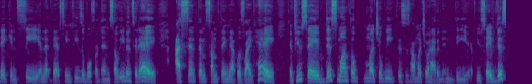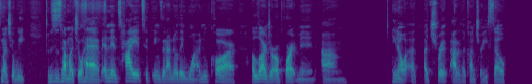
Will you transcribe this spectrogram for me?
they can see and that, that seem feasible for them. So even today, I sent them something that was like, hey, if you save this month of much a week, this is how much you'll have at the end of the year. If you save this much a week, this is how much you'll have. And then tie it to things that I know they want, a new car, a larger apartment, um, you know, a, a trip out of the country. So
